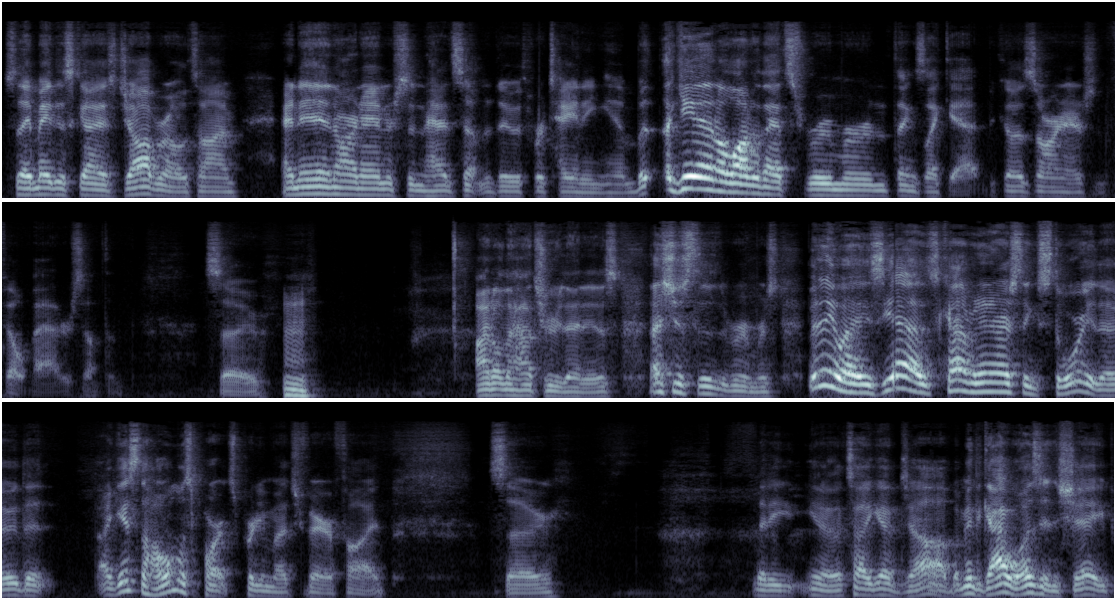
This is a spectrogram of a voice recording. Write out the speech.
So they made this guy his jobber all the time. And then Arn Anderson had something to do with retaining him. But again, a lot of that's rumor and things like that because Arn Anderson felt bad or something. So Hmm. I don't know how true that is. That's just the, the rumors. But anyways, yeah, it's kind of an interesting story though that I guess the homeless part's pretty much verified. So that he, you know, that's how he got a job. I mean, the guy was in shape.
